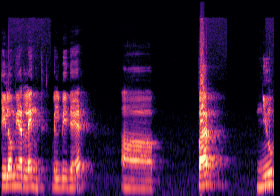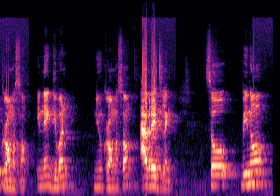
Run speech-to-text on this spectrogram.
telomere length will be there uh, per new chromosome in a given new chromosome average length. So we know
